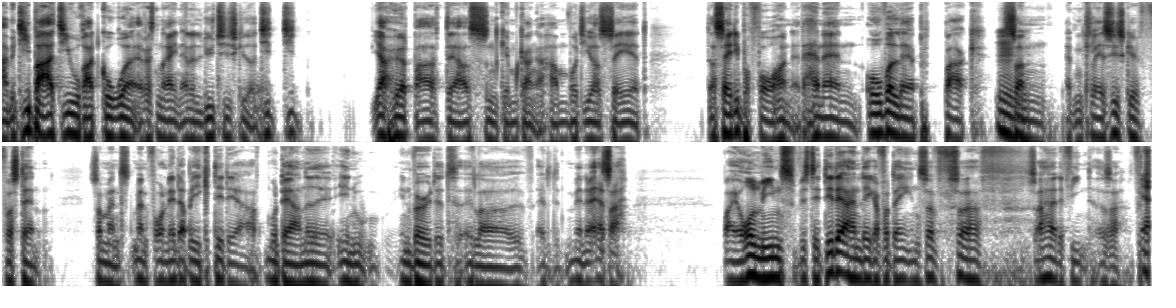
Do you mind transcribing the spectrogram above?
nej, men de er, bare, de er jo ret gode, er sådan rent analytiske, og de, de, jeg hørte bare deres sådan gennemgang af ham, hvor de også sagde, at der sagde de på forhånd, at han er en overlap bak, mm. Mm. sådan af den klassiske forstand, så man, man får netop ikke det der moderne in, inverted, eller alt det. Men altså, by all means, hvis det er det der, han lægger for dagen, så, så, så har jeg det fint. Altså, for Ja.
